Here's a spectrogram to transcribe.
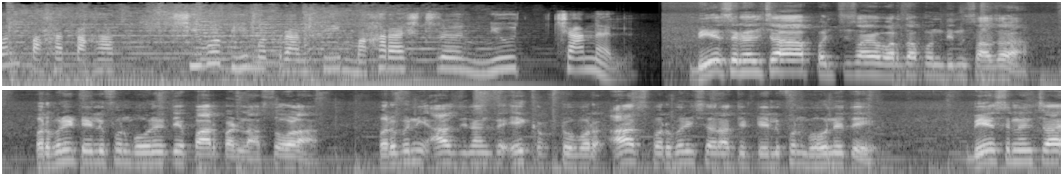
आपण पाहत आहात Shivbhimkranti Maharashtra news channel. B S N एलच्या पंचवीसाव्या वर्धापन दिन साजरा. परभणी टेलिफोन भवन येथे पार पडला सोहळा. परभणी आज दिनांक एक ऑक्टोबर आज परभणी शहरातील टेलिफोन भवन येथे बी एस एन एलचा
